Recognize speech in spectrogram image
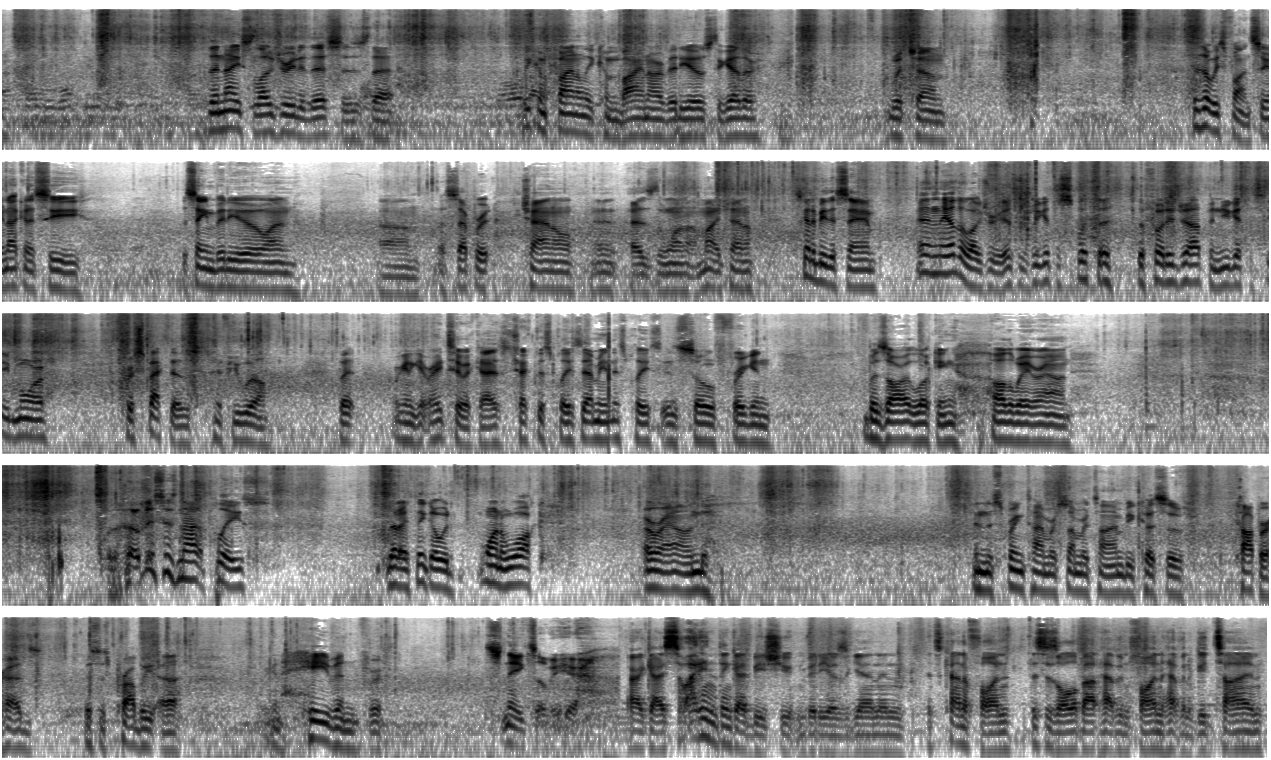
The nice luxury to this is that we can finally combine our videos together, which um, is always fun. So you're not gonna see the same video on um, a separate channel as the one on my channel. It's going to be the same. And the other luxury is, is we get to split the, the footage up and you get to see more perspectives, if you will. But we're going to get right to it, guys. Check this place. I mean, this place is so friggin' bizarre looking all the way around. So this is not a place that I think I would want to walk around in the springtime or summertime because of copperheads. This is probably a haven for snakes over here. Alright guys, so I didn't think I'd be shooting videos again and it's kind of fun. This is all about having fun, having a good time.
